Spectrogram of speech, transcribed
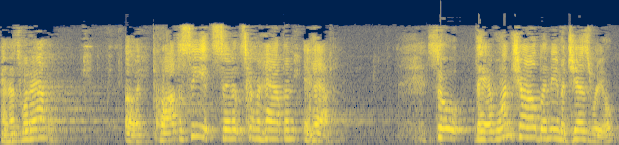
And that's what happened. Uh, prophecy, it said it was going to happen, it happened. So they have one child by the name of Jezreel.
